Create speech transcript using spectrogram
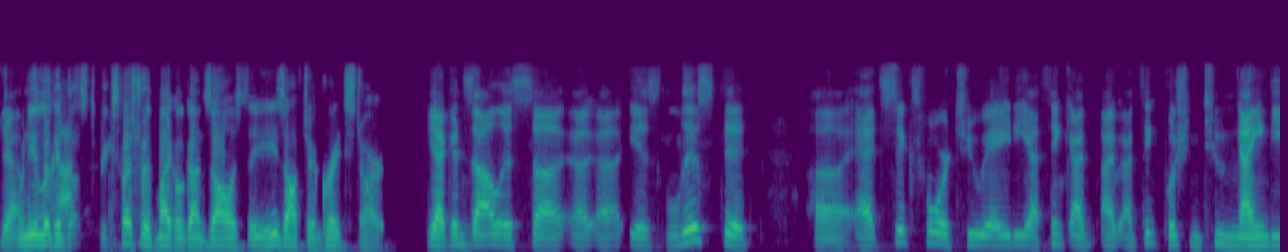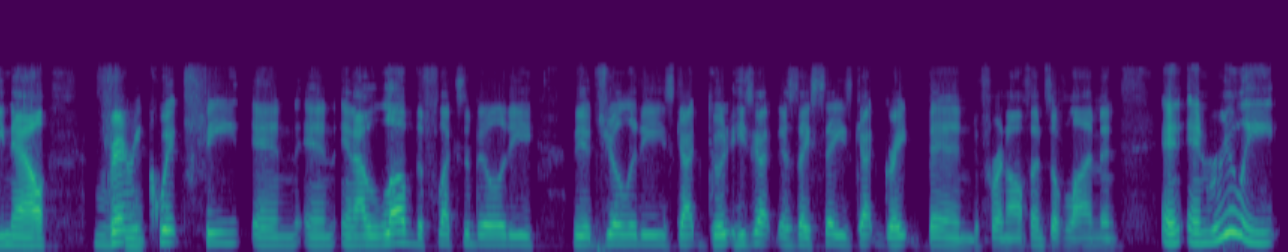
yeah. when you look at those three, especially with Michael Gonzalez, he's off to a great start. Yeah, Gonzalez uh, uh, uh is listed uh, at 6'4", 280. I think I, I, I think pushing 290 now. Very mm. quick feet, and and and I love the flexibility, the agility. He's got good. He's got, as they say, he's got great bend for an offensive lineman. And and really,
